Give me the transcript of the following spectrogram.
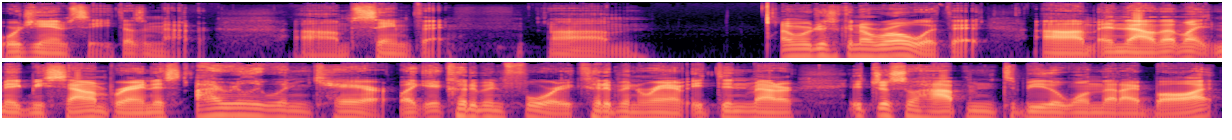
or GMC. Doesn't matter. Um, same thing. Um, and we're just going to roll with it. Um, and now that might make me sound brandist. I really wouldn't care. Like it could have been Ford, it could have been Ram. It didn't matter. It just so happened to be the one that I bought.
